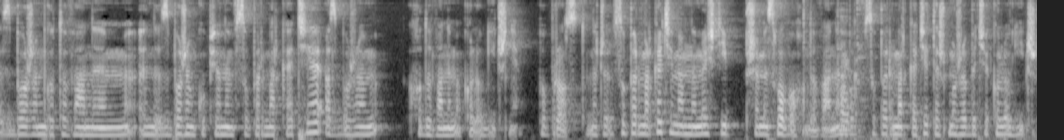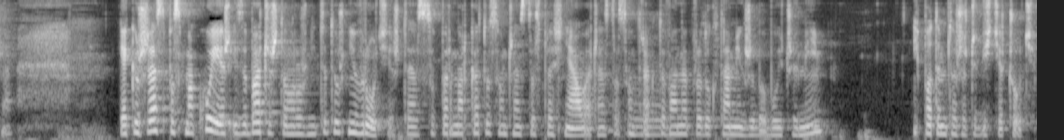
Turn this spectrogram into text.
zbożem gotowanym, zbożem kupionym w supermarkecie, a zbożem hodowanym ekologicznie. Po prostu. Znaczy, w supermarkecie mam na myśli przemysłowo hodowane, tak. bo w supermarkecie też może być ekologiczne. Jak już raz posmakujesz i zobaczysz tą różnicę, to już nie wrócisz. Te z supermarketu są często spleśniałe, często są mm. traktowane produktami grzybobójczymi i potem to rzeczywiście czuć.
